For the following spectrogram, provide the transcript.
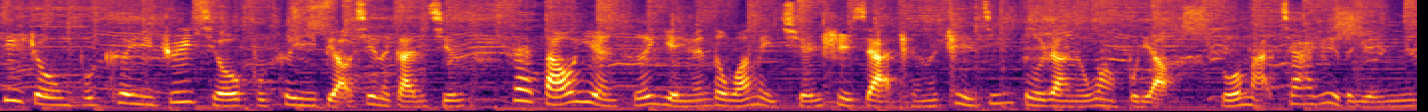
这种不刻意追求、不刻意表现的感情，在导演和演员的完美诠释下，成了至今都让人忘不了《罗马假日》的原因，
